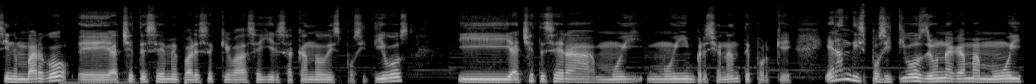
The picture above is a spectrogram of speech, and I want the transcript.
Sin embargo, HTC eh, me parece que va a seguir sacando dispositivos y HTC era muy, muy impresionante porque eran dispositivos de una gama muy,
